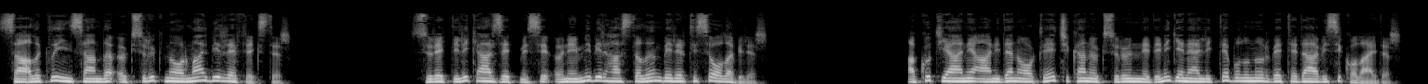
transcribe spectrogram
Sağlıklı insanda öksürük normal bir reflekstir. Süreklilik arz etmesi önemli bir hastalığın belirtisi olabilir. Akut yani aniden ortaya çıkan öksürüğün nedeni genellikle bulunur ve tedavisi kolaydır.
